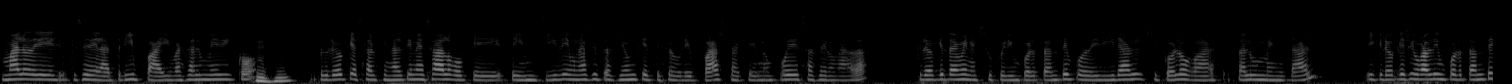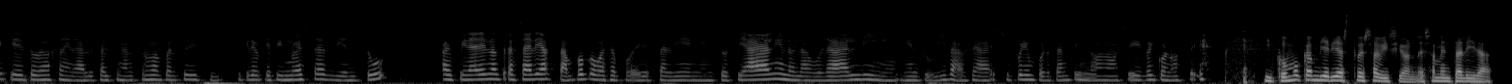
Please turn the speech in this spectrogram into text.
malo de, yo qué sé, de la tripa y vas al médico, yo creo que hasta el final tienes algo que te impide una situación que te sobrepasa, que no puedes hacer nada. Creo que también es súper importante poder ir al psicólogo, a salud mental, y creo que es igual de importante que todo en general, o sea, al final forma parte de ti. Y creo que si no estás bien tú, al final en otras áreas tampoco vas a poder estar bien, ni en social, ni en lo laboral, ni, ni en tu vida. O sea, es súper importante y no, no se reconoce. ¿Y cómo cambiarías tú esa visión, esa mentalidad?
